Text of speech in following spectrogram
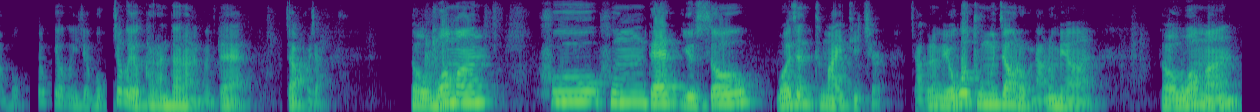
자, 목적격은 이제 목적의 역할을 한다라는 건데, 자, 보자. The woman who whom that you saw wasn't my teacher. 자, 그러면 요거 두 문장으로 나누면 the woman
